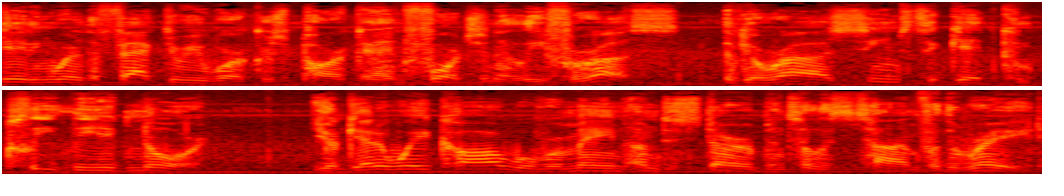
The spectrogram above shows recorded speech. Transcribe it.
Gating where the factory workers park, and fortunately for us, the garage seems to get completely ignored. Your getaway car will remain undisturbed until it's time for the raid.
